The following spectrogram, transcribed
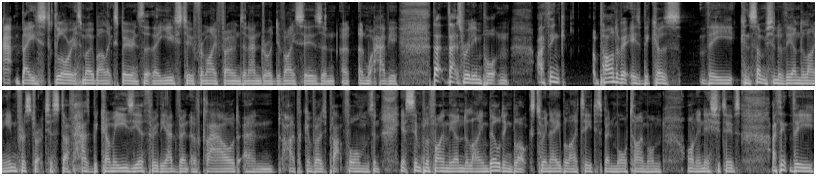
app based, glorious mobile experience that they're used to from iPhones and Android devices and, and, and what have you. That That's really important. I think a part of it is because the consumption of the underlying infrastructure stuff has become easier through the advent of cloud and hyperconverged platforms and simplifying the underlying building blocks to enable IT to spend more time on on initiatives. I think the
